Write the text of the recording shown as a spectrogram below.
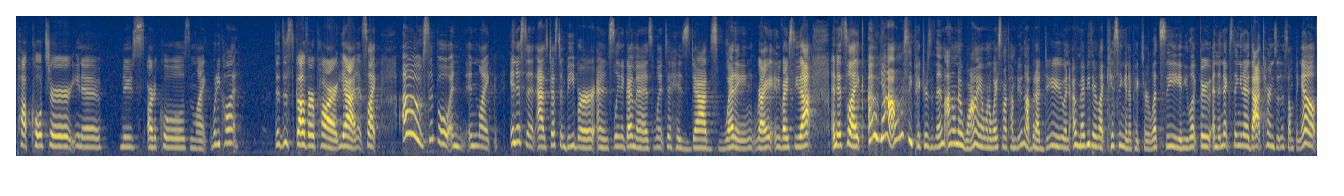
pop culture, you know, news articles and like, what do you call it? The discover part. Yeah. And it's like, oh, simple and, and like innocent as Justin Bieber and Selena Gomez went to his dad's wedding, right? Anybody see that? And it's like, oh, yeah, I want to see pictures of them. I don't know why I want to waste my time doing that, but I do. And oh, maybe they're like kissing in a picture. Let's see. And you look through, and the next thing you know, that turns into something else,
